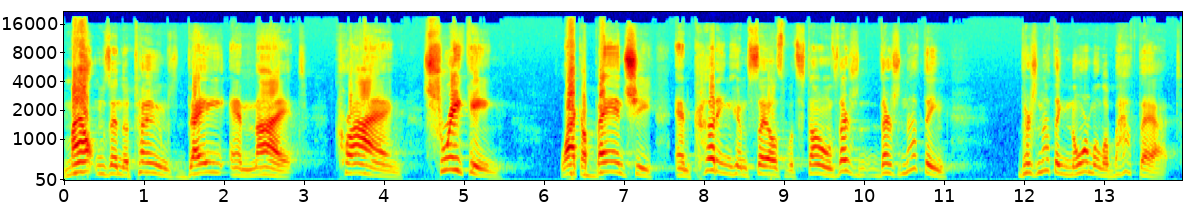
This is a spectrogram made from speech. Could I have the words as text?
mountains and the tombs day and night, crying, shrieking like a banshee. and cutting himself with stones. There's, there's, nothing, there's nothing normal about that.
